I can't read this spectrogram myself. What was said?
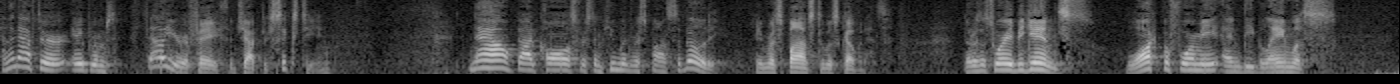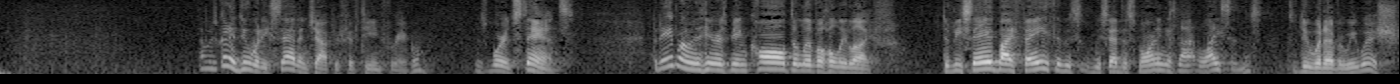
And then after Abram's failure of faith in chapter 16, now God calls for some human responsibility in response to his covenant. Notice that's where he begins. Walk before me and be blameless. I was going to do what he said in chapter 15 for Abram. His word stands. But Abram here is being called to live a holy life. To be saved by faith, as we said this morning, is not license to do whatever we wish.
